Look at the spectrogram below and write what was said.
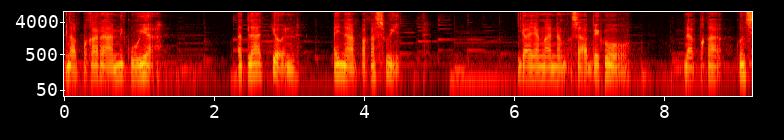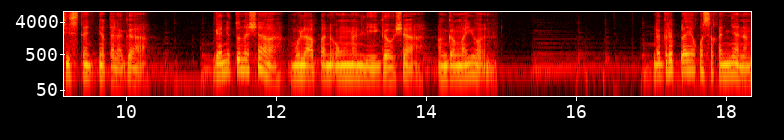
Napakarami kuya. At lahat yon ay napaka-sweet. Gaya nga ng sabi ko, napaka-consistent niya talaga. Ganito na siya mula pa noong nanligaw siya hanggang ngayon. Nag-reply ako sa kanya ng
